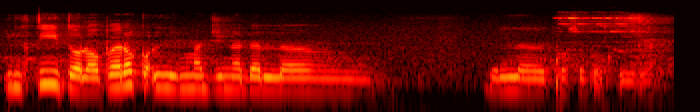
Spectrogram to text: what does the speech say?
il titolo, però con l'immagine del, del coso profilo.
